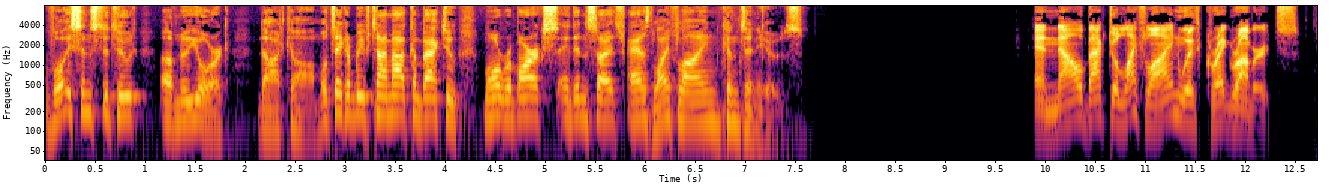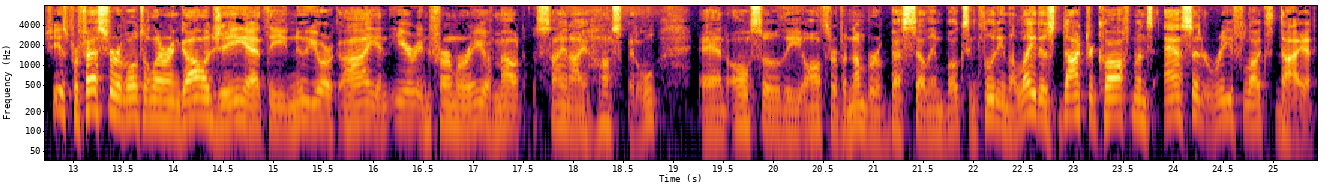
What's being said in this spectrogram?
Voice Institute of New York. Lifeline.com. We'll take a brief time out, come back to more remarks and insights as Lifeline continues. And now back to Lifeline with Craig Roberts. She is professor of otolaryngology at the New York Eye and Ear Infirmary of Mount Sinai Hospital and also the author of a number of best selling books, including the latest, Dr. Koufman's Acid Reflux Diet.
